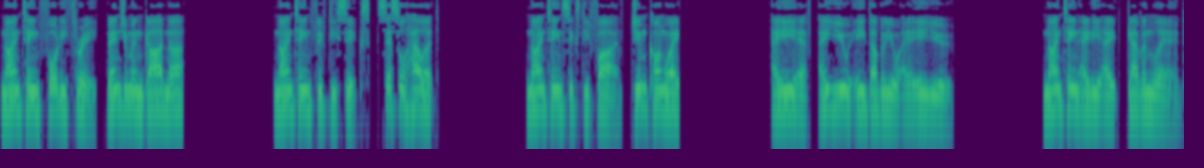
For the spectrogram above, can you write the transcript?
1943, Benjamin Gardner. 1956, Cecil Hallett. 1965, Jim Conway AEF, AUEW AEU 1988, Gavin Laird.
